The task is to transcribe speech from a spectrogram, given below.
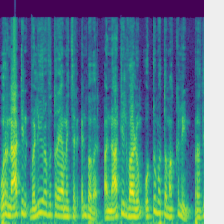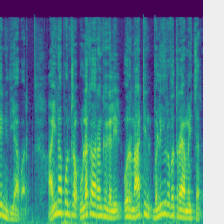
ஒரு நாட்டின் வெளியுறவுத்துறை அமைச்சர் என்பவர் அந்நாட்டில் வாழும் ஒட்டுமொத்த மக்களின் பிரதிநிதியாவார். ஐநா போன்ற உலக அரங்குகளில் ஒரு நாட்டின் வெளியுறவுத்துறை அமைச்சர்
